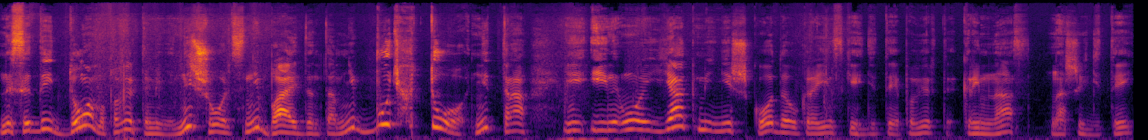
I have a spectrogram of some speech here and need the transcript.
не сидить вдома, повірте мені, ні Шольц, ні Байден, там, ні будь-хто, ні Трамп. І, і ой, як мені шкода українських дітей. Повірте, крім нас, наших дітей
